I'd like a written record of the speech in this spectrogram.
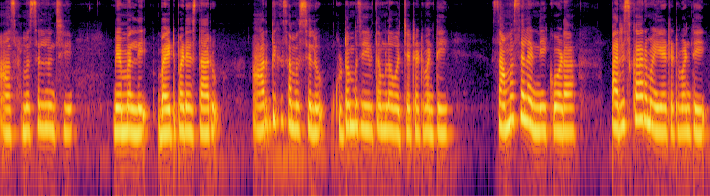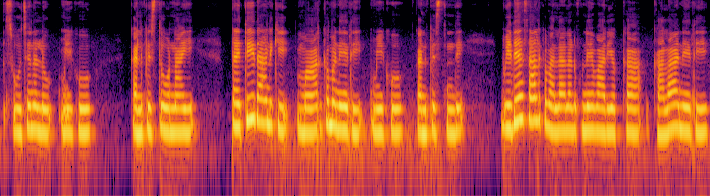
ఆ సమస్యల నుంచి మిమ్మల్ని బయటపడేస్తారు. ఆర్థిక సమస్యలు కుటుంబ జీవితంలో వచ్చేటటువంటి సమస్యలన్నీ కూడా పరిష్కారం అయ్యేటటువంటి సూచనలు మీకు కనిపిస్తూ ఉన్నాయి. ప్రతిదానికి మార్గం అనేది మీకు కనిపిస్తుంది. విదేశాలకు వెళ్ళాలనుకునే వారి యొక్క కళ అనేది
